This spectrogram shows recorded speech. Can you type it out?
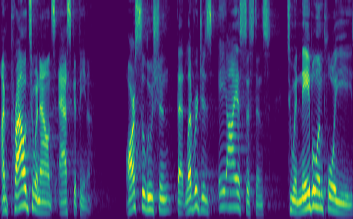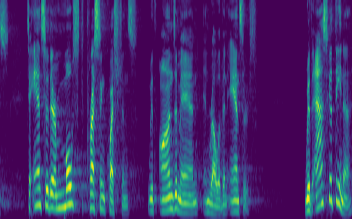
I'm proud to announce Ask Athena, our solution that leverages AI assistance to enable employees to answer their most pressing questions with on demand and relevant answers. With Ask Athena,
